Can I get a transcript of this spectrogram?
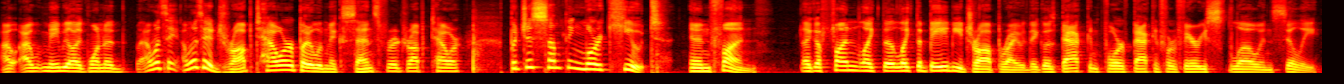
I, I maybe like one of I would say I would say a drop tower, but it would make sense for a drop tower. But just something more cute and fun, like a fun like the like the baby drop ride that goes back and forth, back and forth, very slow and silly.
